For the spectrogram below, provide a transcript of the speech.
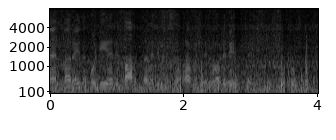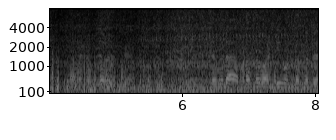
മ്യാൻമാറിൽ നിന്ന് കുടിയേറി പാർത്തവർ മിസോറാമിൽ ഒരുപാട് പേരുണ്ട്. അങ്ങനെയുള്ളവരൊക്കെ ഇതേപോലെ അവിടെ നിന്ന് വണ്ടി കൊണ്ടുവന്നിട്ട്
